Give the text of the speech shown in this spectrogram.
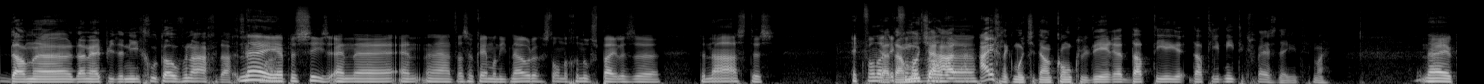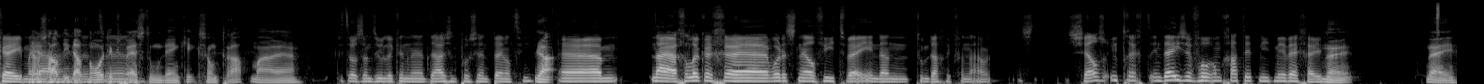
dan, eh, dan heb je er niet goed over nagedacht. zeg nee, maar. ja, precies. En, eh, en nou ja, het was ook helemaal niet nodig. Er stonden genoeg spelers eh, ernaast. Dus ik vond, Ja, dat ik dan vond moet je het wel... haar- eigenlijk moet je dan concluderen dat hij dat hij het niet expres deed. Maar nee, oké. maar nou ja, zal hij dat nooit expres doen, denk ik, zo'n trap. Maar Dit was natuurlijk een duizend procent penalty. ja, Ehm, nou ja, gelukkig wordt het snel 4-2. En dan, toen dacht ik van nou, zelfs Utrecht in deze vorm gaat dit niet meer weggeven. nee. Nee,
